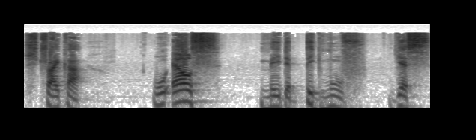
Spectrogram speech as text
striker. Who else made a big move? Yes,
